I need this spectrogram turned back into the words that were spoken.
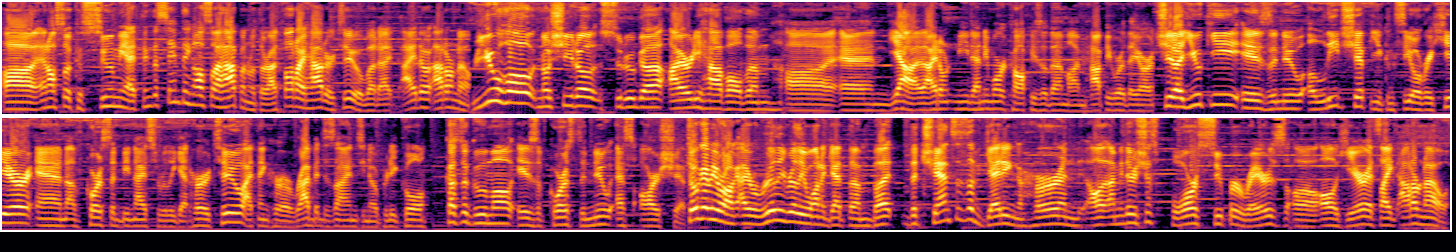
Uh, and also Kasumi, I think the same thing also happened with her. I thought I had her too, but I, I don't I don't know. Ryuho, Noshiro, Suruga, I already have all them. Uh, and yeah, I don't need any more copies of them. I'm happy where they are. Shirayuki is a new elite ship you can see over here, and of course it'd be nice to really get her too. I think her rabbit designs, you know, pretty cool. Kazagumo is of course the new SR ship. Don't get me wrong, I really really want to get them, but the chances of getting her and I mean there's just four super rares uh, all here. It's like I don't know.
